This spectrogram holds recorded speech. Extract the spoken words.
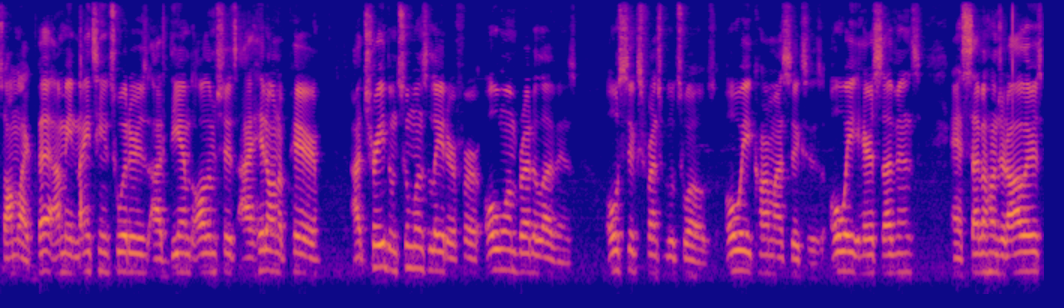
So I'm like, bet. I mean, 19 Twitters. I DM'd all them shits. I hit on a pair. I trade them two months later for 01 Bred 11s, 06 French Blue 12s, 08 Carmine 6s, 08 Hare 7s, and $700.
